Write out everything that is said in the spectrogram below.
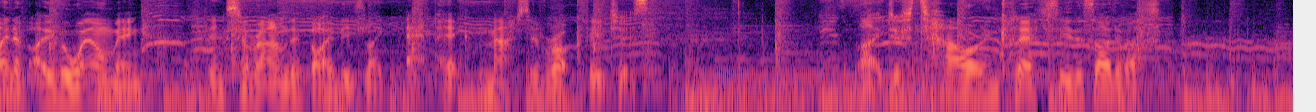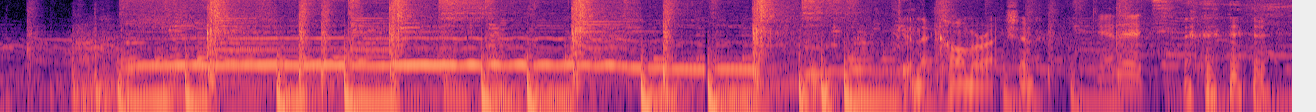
Kind of overwhelming being surrounded by these like epic, massive rock features. Like just towering cliffs either side of us. Getting that karma action. Get it.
